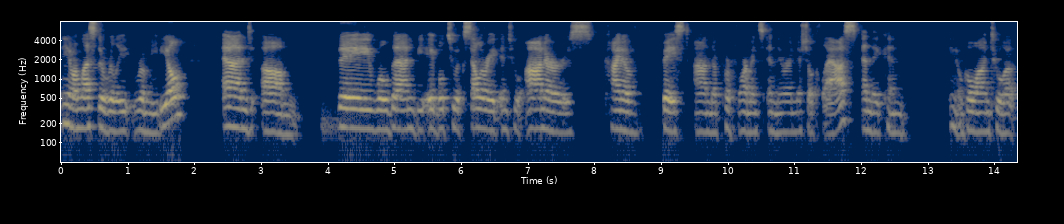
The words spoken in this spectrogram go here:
you know, unless they're really remedial. And um, they will then be able to accelerate into honors kind of based on the performance in their initial class. And they can, you know, go on to a,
